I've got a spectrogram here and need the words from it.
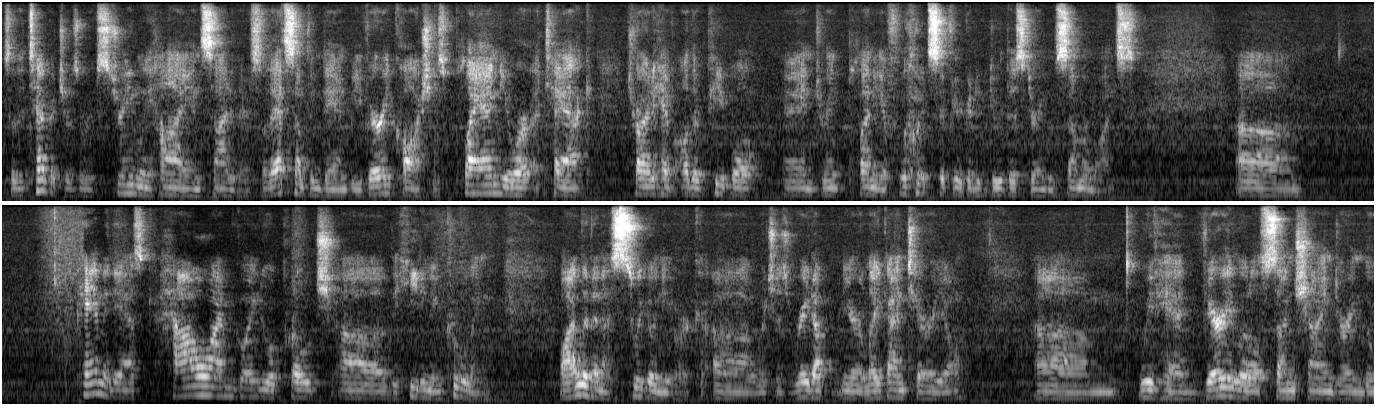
So the temperatures were extremely high inside of there. So that's something, Dan, be very cautious. Plan your attack. Try to have other people and drink plenty of fluids if you're going to do this during the summer months. Um, Had asked how I'm going to approach uh, the heating and cooling. Well, I live in Oswego, New York, uh, which is right up near Lake Ontario. Um, we've had very little sunshine during the,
